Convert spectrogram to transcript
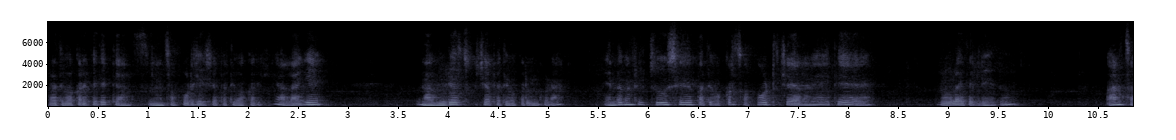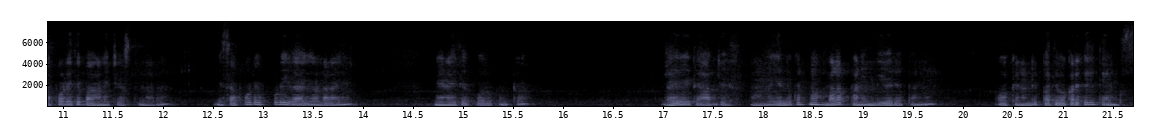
ప్రతి ఒక్కరికైతే థ్యాంక్స్. నేను సపోర్ట్ చేసే ప్రతి ఒక్కరికి. అలాగే నా వీడియోస్ చూసే ప్రతి ఒక్కరికి కూడా. ఎందుకంటే చూసే ప్రతి ఒక్కరు సపోర్ట్ చేయాలని అయితే రూల్ అయితే లేదు. కానీ సపోర్ట్ అయితే బాగానే చేస్తున్నారు. మీ సపోర్ట్ ఎప్పుడు ఇలాగే ఉండాలని నేనైతే కోరుకుంటూ లైవ్ అయితే ఆఫ్ చేస్తున్నాను ఎందుకంటే నాకు మళ్ళీ పని ఉంది వేరే పని. ఓకేనండి ప్రతి ఒక్కరికి థ్యాంక్స్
